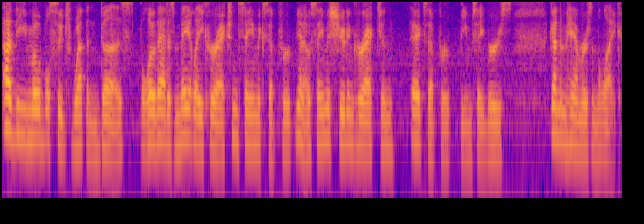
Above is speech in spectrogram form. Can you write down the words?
uh, the mobile suit's weapon does. Below that is melee correction, same except for you know same as shooting correction, except for beam sabers, Gundam hammers, and the like.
